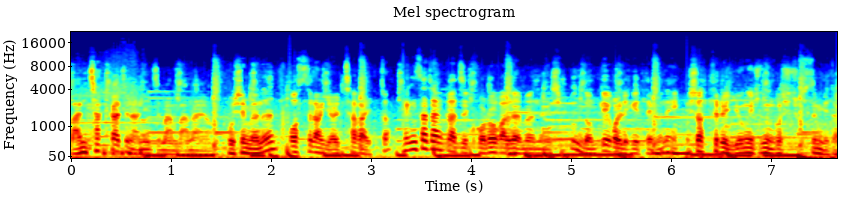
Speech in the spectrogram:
만차까진 아니지만 많아요. 보시면은 버스랑 열차가 있죠. 행사장까지 걸어가려면 10분 넘게 걸리기 때문에 셔틀을 이용해 주는 것이 좋습니다.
